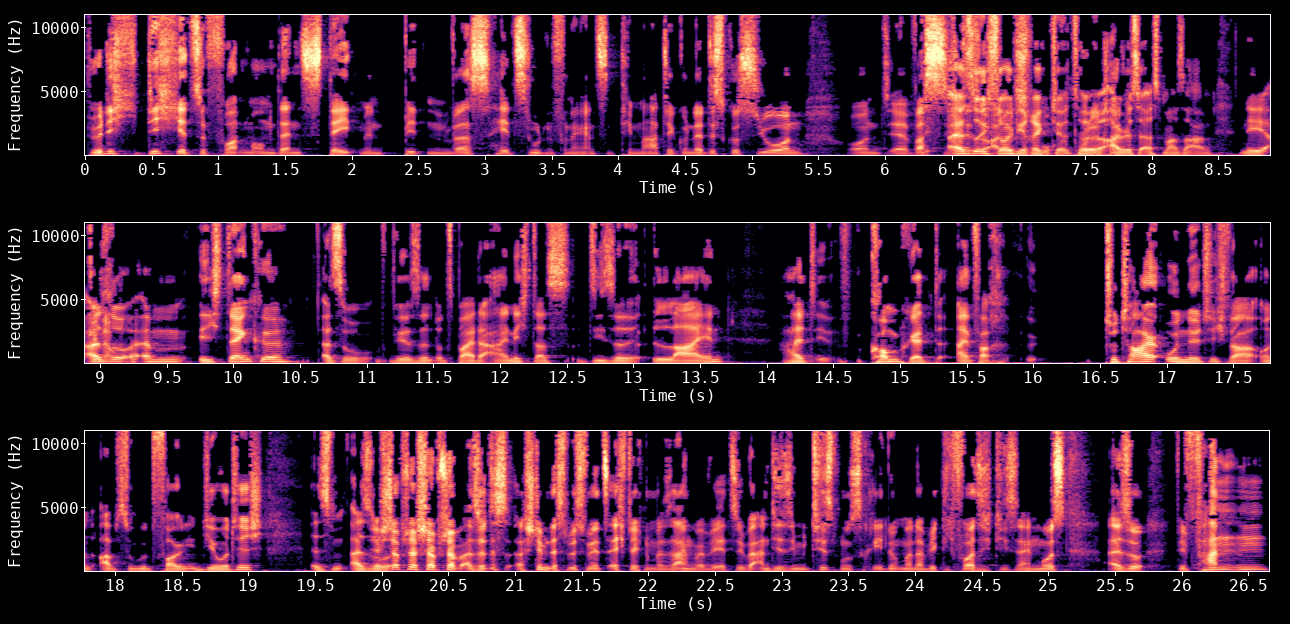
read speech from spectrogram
würde ich dich jetzt sofort mal um dein Statement bitten. Was hältst du denn von der ganzen Thematik und der Diskussion und äh, was Also ich so soll direkt alles erstmal sagen. Nee, also genau. ähm, ich denke, also wir sind uns beide einig, dass diese Line halt komplett einfach total unnötig war und absolut voll idiotisch. Ist, also ja, stopp, stopp, stopp, stopp. Also das stimmt, das müssen wir jetzt echt gleich nochmal sagen, weil wir jetzt über Antisemitismus reden und man da wirklich vorsichtig sein muss. Also wir fanden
